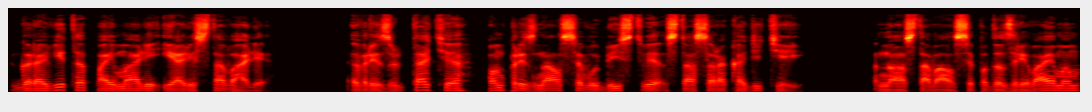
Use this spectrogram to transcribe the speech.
Горовита поймали и арестовали. В результате он признался в убийстве 140 детей, но оставался подозреваемым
